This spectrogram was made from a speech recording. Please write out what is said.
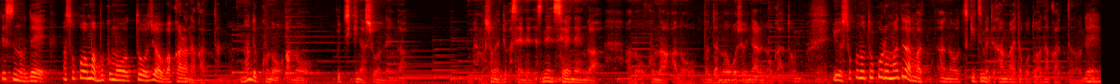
ですので、まあ、そこはまあ僕も当時は分からなかった。なんでこのあの内気な少年が少年というか青年ですね。青年があのこんなあの分断の大御所になるのかと。いうそこのところまでは、まあ、あの突き詰めて考えたことはなかったので、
